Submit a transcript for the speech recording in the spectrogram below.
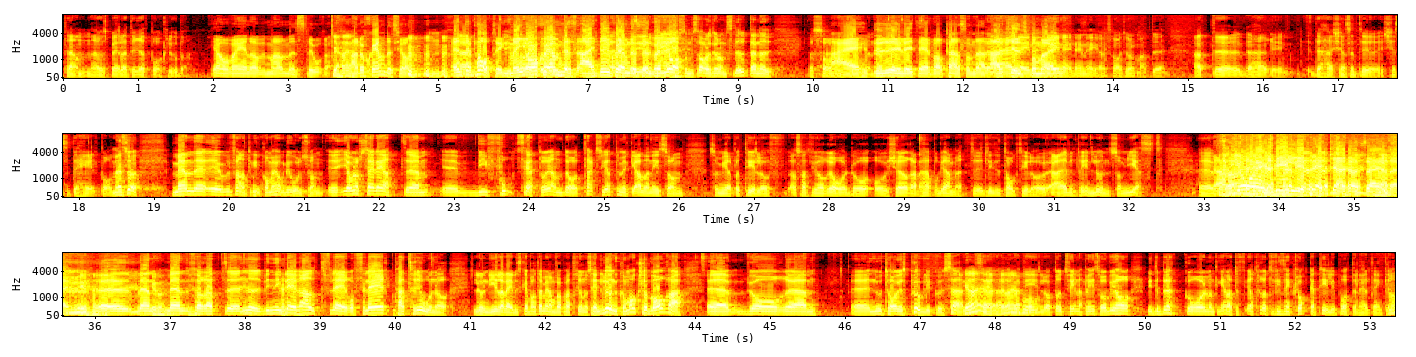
Tern har spelat i rätt bra klubbar. Jag var en av Malmös stora. Ja, Ja, ja. då skämdes jag. inte Patrik, men jag skämdes. Nej, du skämdes Det var inte. jag som sa det till honom. Sluta nu. Jag sa det Nej, honom, du är lite Edvard Persson där. Nej, Allt ljus nej, för nej, mig. Nej, nej, nej. Jag sa till honom att, eh, att eh, det, här, är- det här känns inte, känns inte helt bra. Men, så, men eh, eh fan att du kan komma ihåg det, Olsson. Eh, Jag vill också säga det att eh, eh, vi fortsätter ändå. Tack så jättemycket alla ni som, som hjälper till. Och, alltså att vi har råd att köra det här programmet ett litet tag till. Och ja, även ta in Lund som gäst. Eh, Ja, jag är billig, det kan jag säga dig. Men, men för att eh, nu, ni blir allt fler och fler patroner. Lund gillar det. Vi ska prata mer om våra patroner sen. Lund kommer också vara eh, vår eh, eh, Notarius Publicus här Ja, ja, senare. ju när vi låter ut fina priser. Och vi har lite böcker och någonting annat. Jag tror att det finns en klocka till i potten helt enkelt.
